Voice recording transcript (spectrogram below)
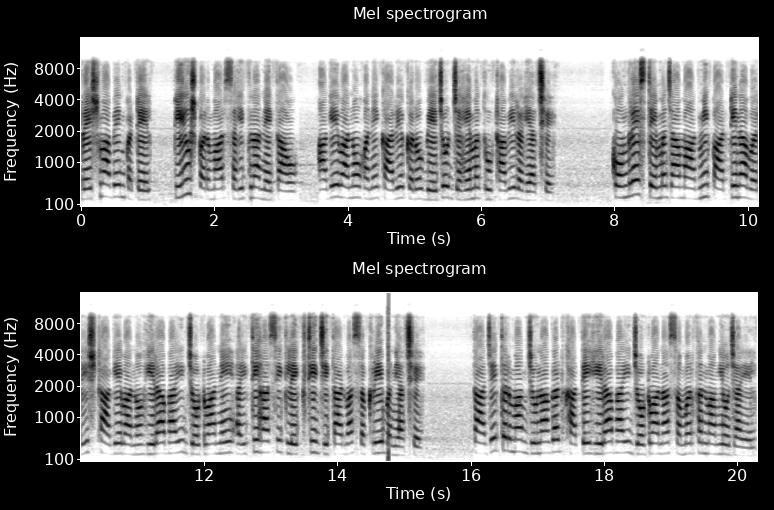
રેશમાબેન પટેલ, પિયુષ પરમાર સહિતના નેતાઓ. આગેવાનો અને કાર્યકરો બેજોડ જહેમત ઉઠાવી રહ્યા છે. કોંગ્રેસ તેમજ આમ આદમી પાર્ટીના વરિષ્ઠ આગેવાનો હીરાભાઈ જોટવાને ઐતિહાસિક લેખથી જીતાડવા સક્રિય બન્યા છે. તાજેતરમાં જૂનાગઢ ખાતે હીરાભાઈ જોટવાના સમર્થનમાં યોજાયેલ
